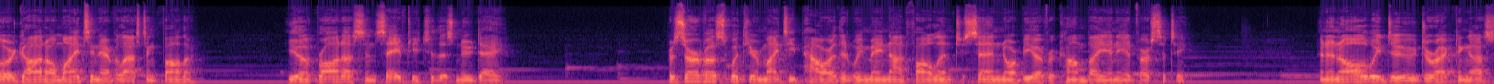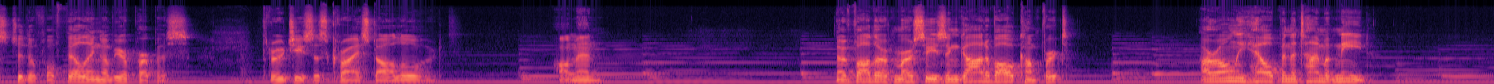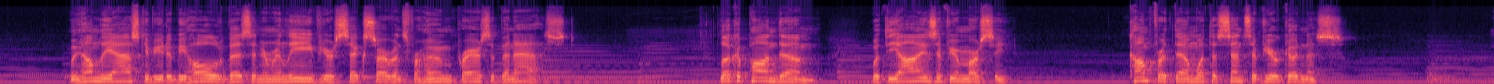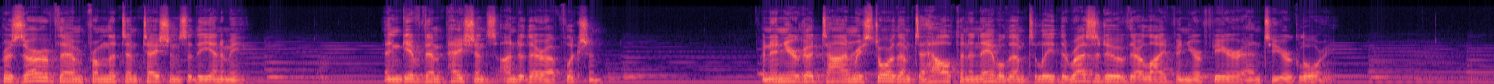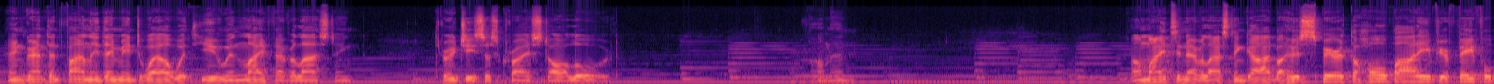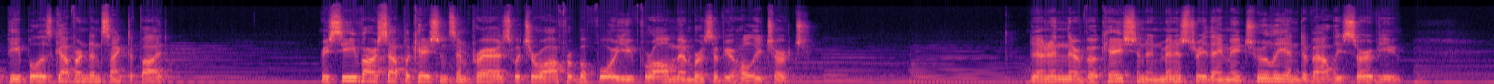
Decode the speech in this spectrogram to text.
Lord God, Almighty and everlasting Father, you have brought us in safety to this new day. Preserve us with your mighty power that we may not fall into sin nor be overcome by any adversity. And in all we do, directing us to the fulfilling of your purpose through Jesus Christ our Lord. Amen. O Father of mercies and God of all comfort, our only help in the time of need, we humbly ask of you to behold, visit, and relieve your sick servants for whom prayers have been asked. Look upon them with the eyes of your mercy. Comfort them with the sense of your goodness. Preserve them from the temptations of the enemy and give them patience under their affliction. And in your good time, restore them to health and enable them to lead the residue of their life in your fear and to your glory. And grant that finally they may dwell with you in life everlasting, through Jesus Christ our Lord. Amen. Almighty and everlasting God, by whose Spirit the whole body of your faithful people is governed and sanctified, Receive our supplications and prayers which are offered before you for all members of your holy church. That in their vocation and ministry they may truly and devoutly serve you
